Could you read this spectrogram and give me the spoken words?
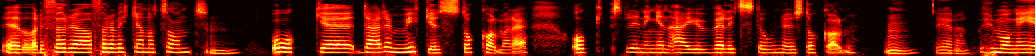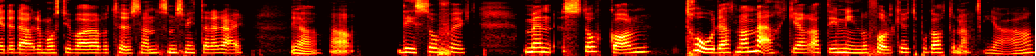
eh, vad var det, förra, förra veckan, något sånt. Mm. Och eh, där är det mycket stockholmare. Och spridningen är ju väldigt stor nu i Stockholm. Mm, det är den. Hur många är det där? Det måste ju vara över tusen som är smittade där. Ja. Ja, det är så sjukt. Men Stockholm, tror du att man märker att det är mindre folk ute på gatorna? ja,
